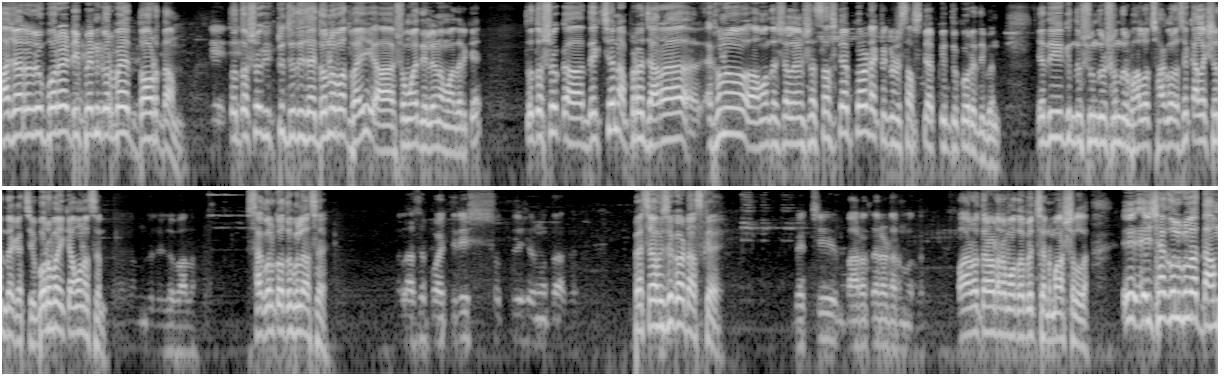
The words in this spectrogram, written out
বাজারের উপরে ডিপেন্ড করবে দর দাম তো দর্শক একটু যদি যাই ধন্যবাদ ভাই সময় দিলেন আমাদেরকে। তো দর্শক দেখছেন আপনারা যারা এখনও আমাদের চ্যানেলটা সাবস্ক্রাইব করেন একটা করে সাবস্ক্রাইব কিন্তু করে দিবেন। এদিকে কিন্তু সুন্দর সুন্দর ভালো ছাগল আছে কালেকশন দেখাচ্ছি। বড় ভাই কেমন আছেন? আলহামদুলিল্লাহ ভালো। ছাগল কতগুলো আছে? আছে পঁয়ত্রিশ ছত্রিশের মতো আছে। বেচা হয়েছে কটা আজকে? বেচছি বারো তেরোটার মতো। বারো তেরোটার মতো বেচছেন মার্শাল্লাহ এই এই ছাগলগুলোর দাম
